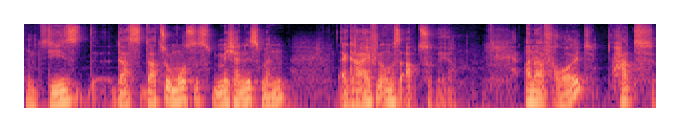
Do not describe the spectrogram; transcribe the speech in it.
Und dies, das, dazu muss es Mechanismen ergreifen, um es abzuwehren. Anna Freud hat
